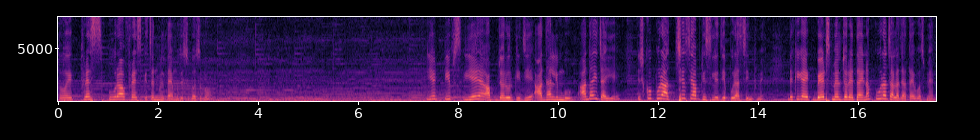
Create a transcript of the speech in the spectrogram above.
तो एक फ्रेश पूरा फ्रेश किचन मिलता है मुझे सुबह सुबह ये टिप्स ये आप ज़रूर कीजिए। आधा नींबू, आधा ही चाहिए। इसको पूरा अच्छे से आप घिस लीजिए पूरा सिंक में। देखिएगा, एक बेड स्मेल जो रहता है ना, पूरा चला जाता है वो स्मेल।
